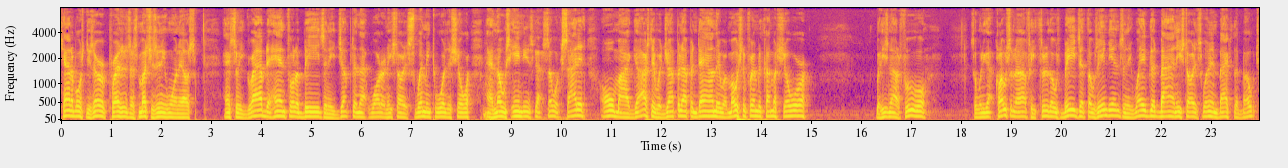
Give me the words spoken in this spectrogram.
cannibals deserve presents as much as anyone else. And so he grabbed a handful of beads and he jumped in that water and he started swimming toward the shore. And those Indians got so excited. Oh my gosh, they were jumping up and down. They were motioning for him to come ashore. But he's not a fool. So when he got close enough, he threw those beads at those Indians and he waved goodbye and he started swimming back to the boat.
